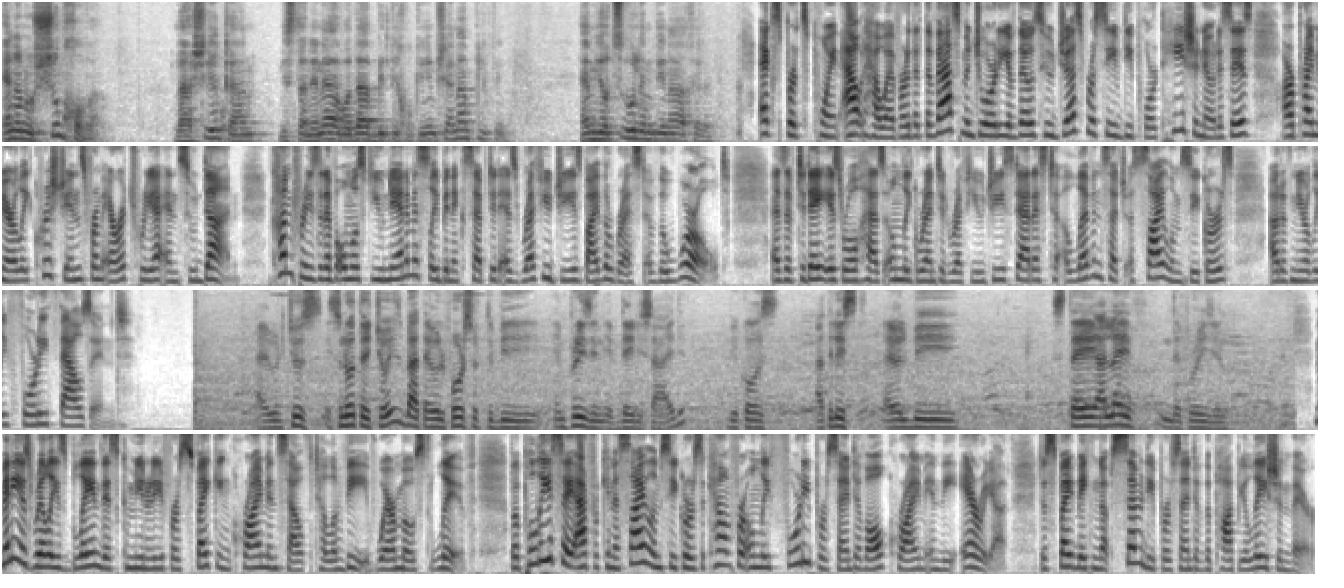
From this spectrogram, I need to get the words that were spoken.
אין לנו שום חובה להשאיר כאן מסתנני עבודה בלתי חוקיים שאינם פליטים. הם יוצאו למדינה אחרת. Experts point out, however, that the vast majority of those who just received deportation notices are primarily Christians from Eritrea and Sudan, countries that have almost unanimously been accepted as refugees by the rest of the world. As of today, Israel has only granted refugee status to 11 such asylum seekers out of nearly 40,000. I will choose. It's not a choice, but I will force her to be in prison if they decide, because at least I will be stay alive in the prison. Many Israelis blame this community for spiking crime in South Tel Aviv, where most live. But police say African asylum seekers account for only 40% of all crime in the area, despite making up 70% of the population there.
